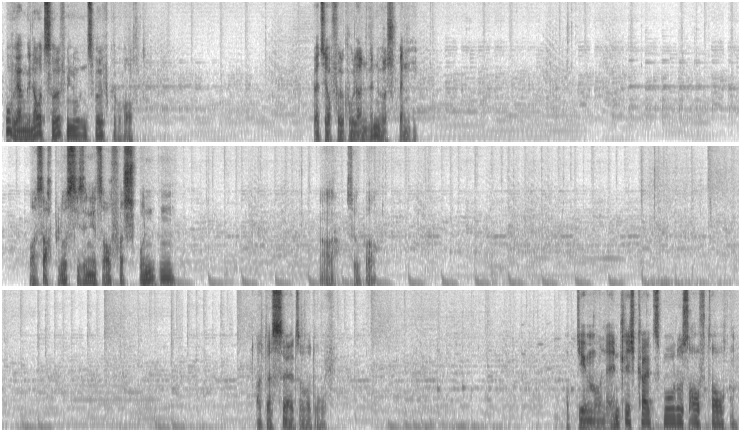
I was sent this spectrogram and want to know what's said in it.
Oh, wir haben genau 12 Minuten 12 gebraucht. Hört sich auch voll cool an, wenn wir sprinten. Boah, sag bloß, die sind jetzt auch verschwunden. Ah, super. Ach, das ist ja jetzt aber doof. Ob die im Unendlichkeitsmodus auftauchen?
